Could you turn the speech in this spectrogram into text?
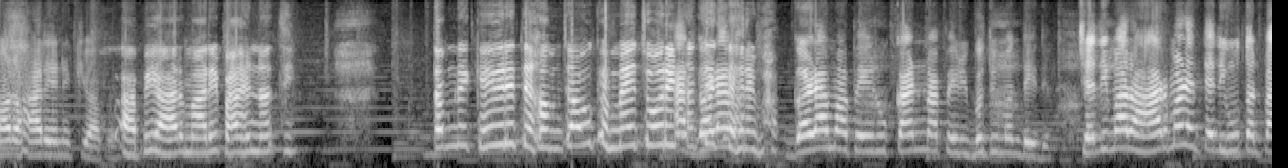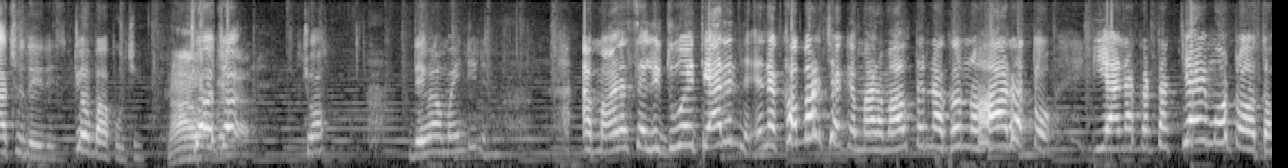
મારો હાર એને કયો આપે? આપી હાર મારી પાસે નથી. તમને કેવી રીતે સમજાવું કે મેં ચોરી નથી કરી ગળા ગળામાં પહેર્યું કાનમાં પહેર્યું બધું મને દઈ દે. જેદી મારો હાર મળે તેદી હું તને પાછું દઈ દઈશ. કયો બાપુજી? ના, જો જો. જો, દેવા માંડી ને આ માણસે લીધું હોય ત્યારે ને, એને ખબર છે કે મારા માવતરના ઘરનો હાર હતો. એ આના કરતા ક્યાંય મોટો હતો.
